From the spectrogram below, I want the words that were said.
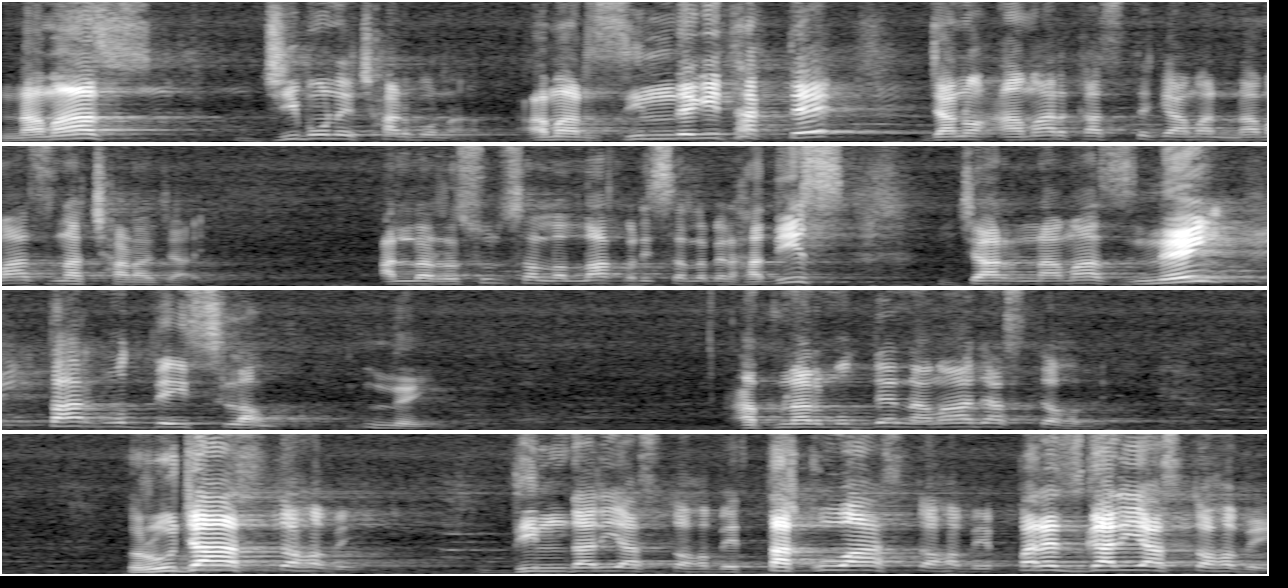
নামাজ জীবনে ছাড়বো না। আমার জিন্দেগি থাকতে যেন আমার কাছ থেকে আমার নামাজ না ছাড়া যায়। আল্লাহ রসুল সাল্লাহ আলি সাল্লামের হাদিস, যার নামাজ নেই, তার মধ্যে ইসলাম নেই। আপনার মধ্যে নামাজ আসতে হবে, রোজা আসতে হবে দিনদারি আসতে হবে তাকুয়া আসতে হবে, পরেজগারি আসতে হবে।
